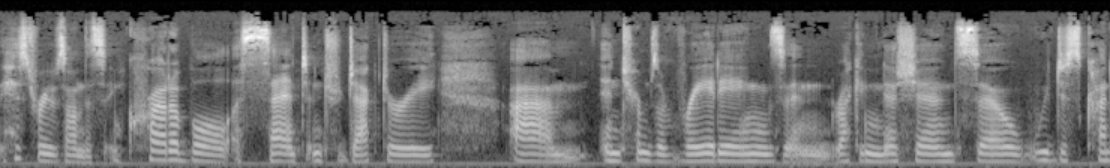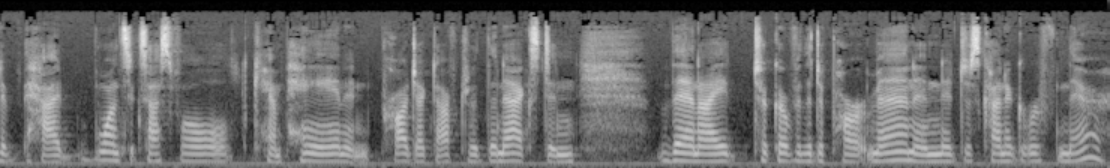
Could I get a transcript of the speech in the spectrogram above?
history was on this incredible ascent and trajectory um, in terms of ratings and recognition. So we just kind of had one successful campaign and project after the next. And then I took over the department and it just kind of grew from there.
